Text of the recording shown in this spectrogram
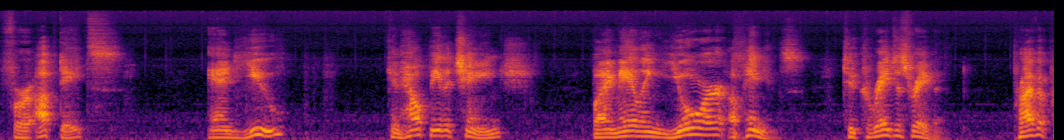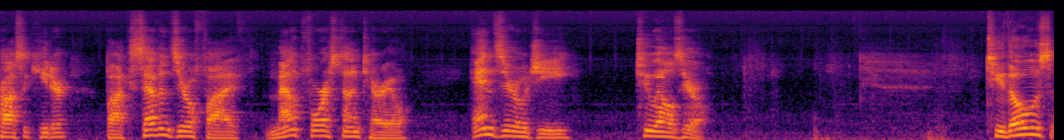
for updates, and you can help be the change by mailing your opinions to Courageous Raven, Private Prosecutor, Box 705, Mount Forest, Ontario, N0G 2L0. To those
